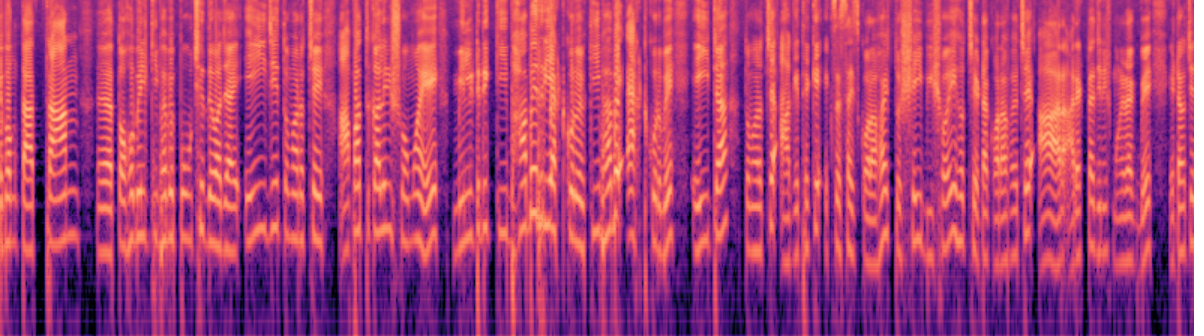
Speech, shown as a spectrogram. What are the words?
এবং তার ত্রাণ তহবিল কীভাবে পৌঁছে দেওয়া যায়, এই যে তোমার হচ্ছে আপাতকালীন সময়ে মিলিটারি কীভাবে রিয়াক্ট করবে, কীভাবে অ্যাক্ট করবে, এইটা তোমার হচ্ছে আগে থেকে এক্সারসাইজ করা হয়। তো সেই বিষয়েই হচ্ছে এটা করা হয়েছে। আর আরেকটা জিনিস মনে রাখবে, এটা হচ্ছে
